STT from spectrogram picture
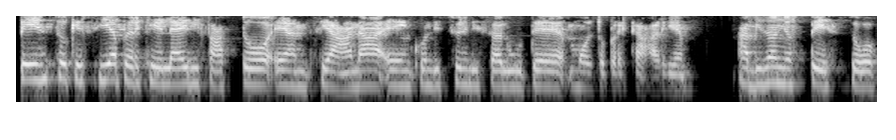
Penso che sia perché lei di fatto è anziana e in condizioni di salute molto precarie. Ha bisogno spesso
